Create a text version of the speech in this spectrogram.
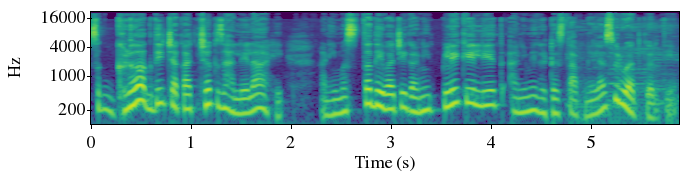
सगळं अगदी चकाचक झालेलं आहे. आणि मस्त देवाची गाणी प्ले केली आहेत आणि मी घटस्थापनेला सुरुवात करते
